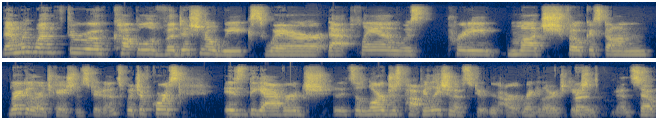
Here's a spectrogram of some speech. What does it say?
Then we went through a couple of additional weeks where that plan was pretty much focused on regular education students, which of course is the average, it's the largest population of student are regular education Right. students. So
